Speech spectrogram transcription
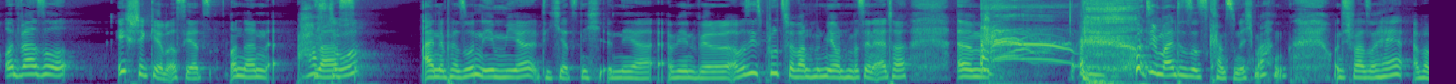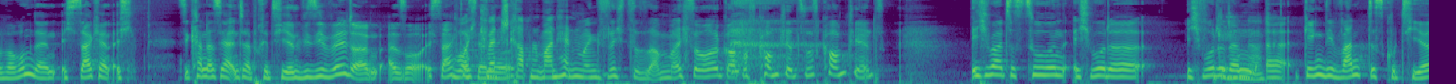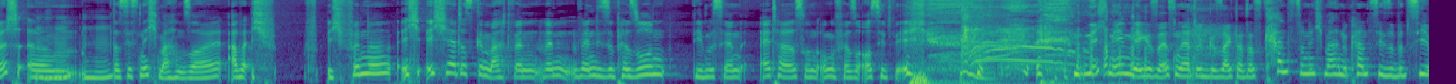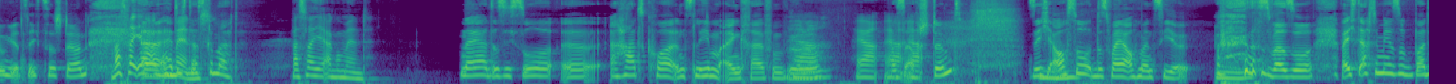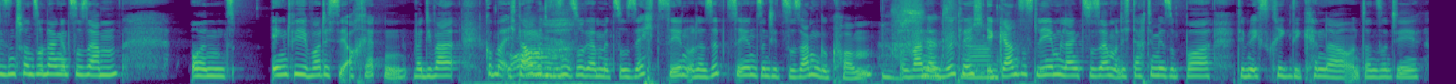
Und war so, ich schicke dir das jetzt. Und dann Hast du? eine Person neben mir, die ich jetzt nicht näher erwähnen würde, aber sie ist blutsverwandt mit mir und ein bisschen älter. Ähm, und die meinte so, das kannst du nicht machen. Und ich war so, hä, aber warum denn? Ich sag ja, ich, sie kann das ja interpretieren, wie sie will dann. Also ich sag Boah, das ich ja quetsch gerade mit meinen Händen mein Gesicht zusammen, weil ich so, oh Gott, was kommt jetzt, was kommt jetzt? Ich wollte es tun, ich wurde, ich wurde dann Gehindert. Mhm, äh, gegen die Wand diskutiert, ähm, dass ich es nicht machen soll. Aber ich, ich finde, ich, ich hätte es gemacht, wenn, wenn, wenn diese Person, die ein bisschen älter ist und ungefähr so aussieht wie ich, nicht neben mir gesessen hätte und gesagt hat, das kannst du nicht machen, du kannst diese Beziehung jetzt nicht zerstören. Was war ihr äh, Hätte ich Argument? das gemacht. Was war Ihr Argument? Naja, dass ich so äh, hardcore ins Leben eingreifen würde. Ja, ja, ja. Was ja. Mhm. auch stimmt. Sehe ich auch so. Das war ja auch mein Ziel. Das war so, weil ich dachte mir so, boah, die sind schon so lange zusammen und irgendwie wollte ich sie auch retten, weil die war, guck mal, ich glaube, die sind sogar mit so 16 oder 17 sind die zusammengekommen und waren dann wirklich ja. ihr ganzes Leben lang zusammen und ich dachte mir so, boah, demnächst kriegen die Kinder und dann sind die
